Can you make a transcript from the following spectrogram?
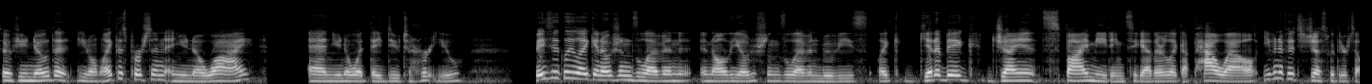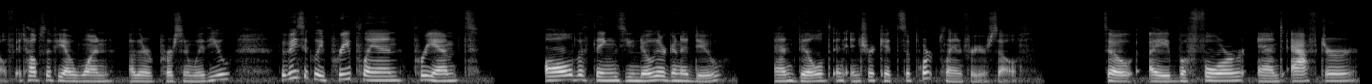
So if you know that you don't like this person and you know why, and you know what they do to hurt you, basically like in Ocean's 11 in all the Ocean's 11 movies, like get a big giant spy meeting together, like a powwow, even if it's just with yourself. It helps if you have one other person with you. But basically pre-plan, preempt all the things you know they're going to do and build an intricate support plan for yourself. So, a before and after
